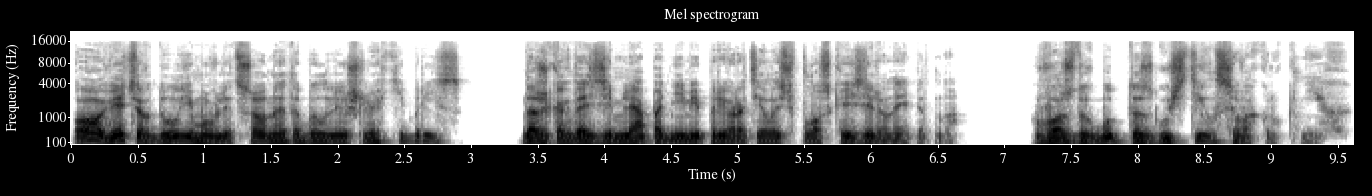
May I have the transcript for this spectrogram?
О, ветер дул ему в лицо, но это был лишь легкий бриз, даже когда земля под ними превратилась в плоское зеленое пятно. Воздух будто сгустился вокруг них.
